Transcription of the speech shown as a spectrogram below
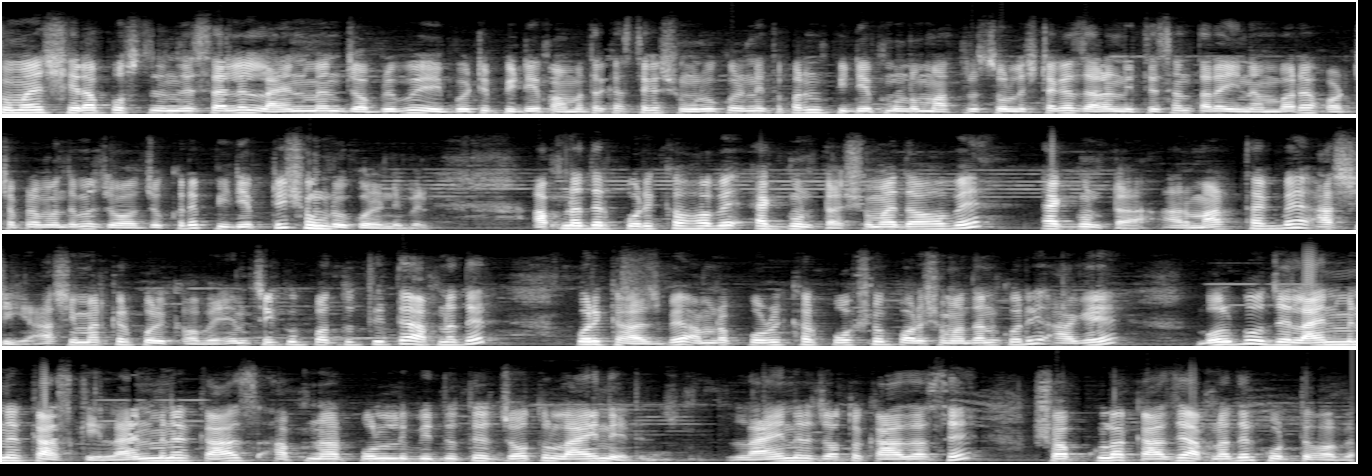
সময়ে সেরা প্রস্তুতি নিতে চাইলে লাইনম্যান জব রিভিউ এই বইটি পিডিএফ আমাদের কাছ থেকে সংগ্রহ করে নিতে পারেন। পিডিএফ মূল্য মাত্র চল্লিশ টাকা। যারা নিতে চান তারা এই নাম্বারে হোয়াটসঅ্যাপের মাধ্যমে যোগাযোগ করে পিডিএফটি সংগ্রহ করে নেবেন। আপনাদের পরীক্ষা হবে এক ঘণ্টা। সময় দেওয়া হবে এক ঘণ্টা, আর মার্ক থাকবে আশি। আশি মার্কের পরীক্ষা হবে। এমসিকিউ পদ্ধতিতে আপনাদের পরীক্ষা আসবে। আমরা পরীক্ষার প্রশ্ন পরে সমাধান করি। আগে বলব যে লাইনম্যানের কাজ কি? লাইনম্যানের কাজ, আপনার পল্লী বিদ্যুতের যত লাইনের লাইনের যত কাজ আছে, সবগুলা কাজে আপনাদের করতে হবে।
